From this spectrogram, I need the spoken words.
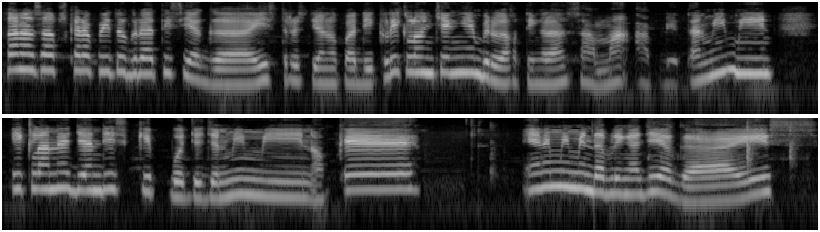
Karena subscribe itu gratis ya guys. Terus jangan lupa diklik loncengnya biar gak ketinggalan sama updatean Mimin. Iklannya jangan di skip buat jajan Mimin, oke? Ini Mimin doubling aja ya guys.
